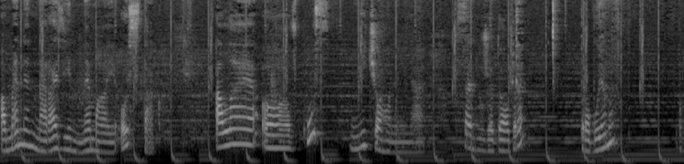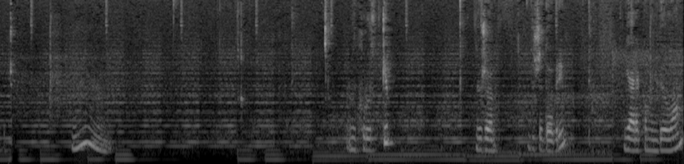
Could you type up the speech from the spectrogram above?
А в мене наразі немає. Ось так. Але о, вкус нічого не міняє. Все дуже добре. Пробуємо. Ммм. Хрусткі. Дуже, дуже добрі. Я рекомендую вам.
